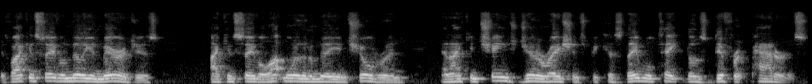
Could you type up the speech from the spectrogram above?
If I can save a million marriages, I can save a lot more than a million children and I can change generations because they will take those different patterns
